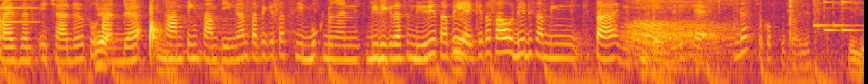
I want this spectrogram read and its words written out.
presence each other tuh Iya. ada samping-sampingan, tapi kita sibuk dengan diri kita sendiri. Tapi ya kita tahu dia di samping kita gitu. Jadi kayak udah cukup gitu aja. Setuju.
